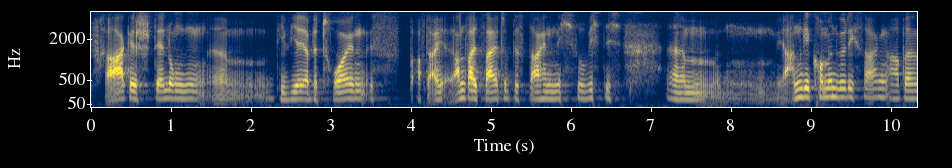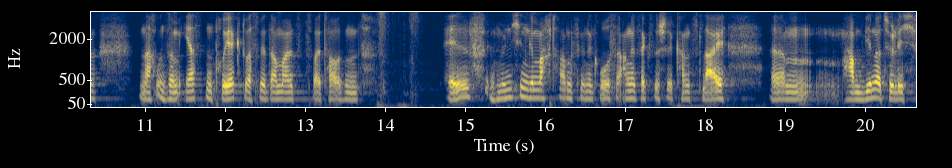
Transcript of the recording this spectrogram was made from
Fragestellung, ähm, die wir ja betreuen, ist auf der Anwaltsseite bis dahin nicht so wichtig ähm, ja, angekommen, würde ich sagen. Aber nach unserem ersten Projekt, was wir damals 2011 in München gemacht haben für eine große angelsächsische Kanzlei, ähm, haben wir natürlich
